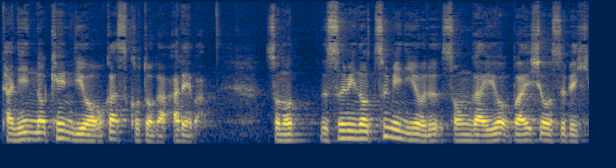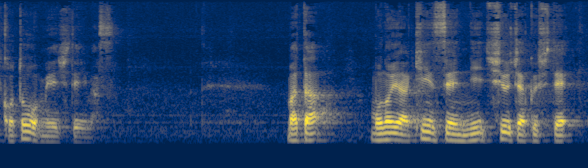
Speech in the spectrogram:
他人の権利を犯すことがあればその盗みの罪による損害を賠償すべきことを命じています。また物や金銭に執着して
